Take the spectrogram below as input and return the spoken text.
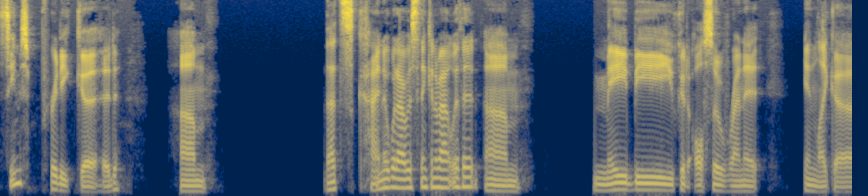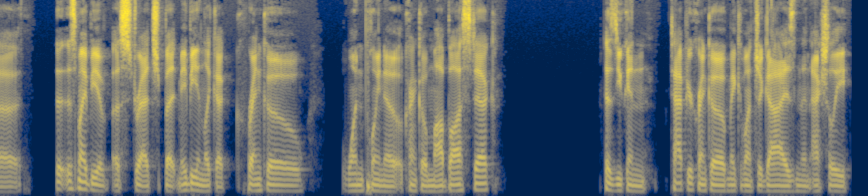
seems pretty good. Um, that's kind of what I was thinking about with it. Um, maybe you could also run it in like a this might be a, a stretch, but maybe in like a Krenko 1.0 Krenko mob boss deck because you can tap your Krenko, make a bunch of guys, and then actually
